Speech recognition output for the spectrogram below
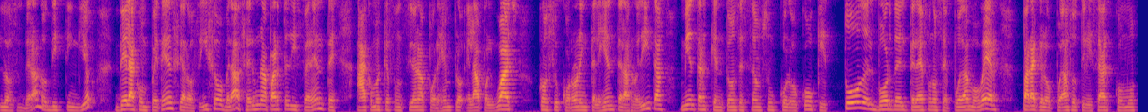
los, los distinguió de la competencia, los hizo ¿verdad? hacer una parte diferente a cómo es que funciona, por ejemplo, el Apple Watch con su corona inteligente, la ruedita, mientras que entonces Samsung colocó que todo el borde del teléfono se pueda mover para que lo puedas utilizar como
